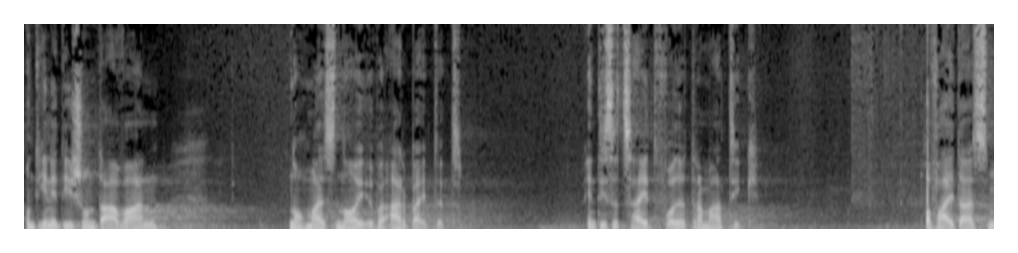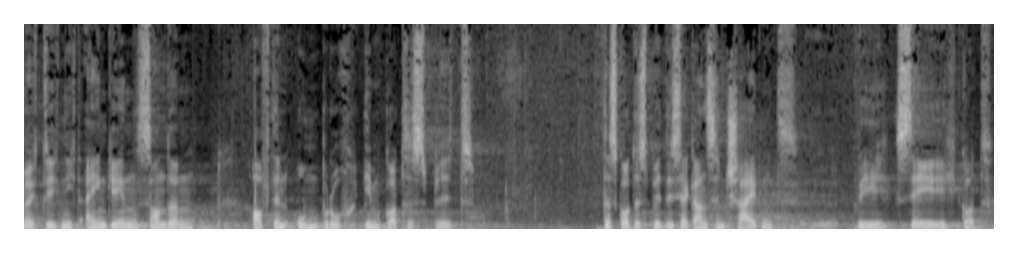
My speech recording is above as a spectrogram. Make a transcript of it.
und jene, die schon da waren, nochmals neu überarbeitet. In dieser Zeit voller Dramatik. Auf all das möchte ich nicht eingehen, sondern auf den Umbruch im Gottesbild. Das Gottesbild ist ja ganz entscheidend. Wie sehe ich Gott?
